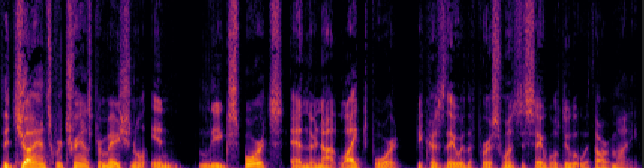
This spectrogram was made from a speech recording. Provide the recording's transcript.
The Giants were transformational in league sports, and they're not liked for it because they were the first ones to say, we'll do it with our money.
